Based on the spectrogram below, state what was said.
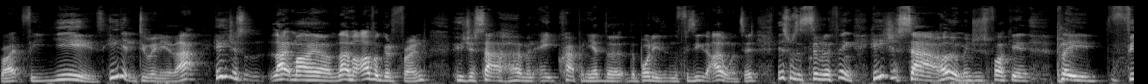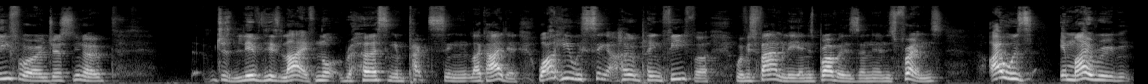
Right, for years, he didn't do any of that. He just like my um, like my other good friend who just sat at home and ate crap, and he had the, the body and the physique that I wanted. This was a similar thing. He just sat at home and just fucking played FIFA and just you know just lived his life not rehearsing and practicing like I did. While he was sitting at home playing FIFA with his family and his brothers and, and his friends, I was in my room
